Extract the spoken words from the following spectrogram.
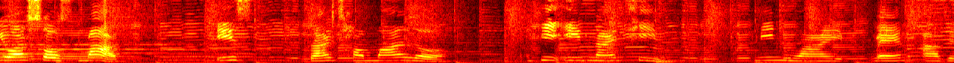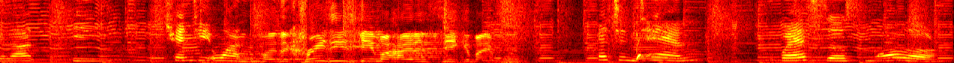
You are so smart. It's Bryton Myler. He is 19. Meanwhile, Ben Azelart is 21. Play the craziest game of hide and seek in my. Question 10. Where's the smaller?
